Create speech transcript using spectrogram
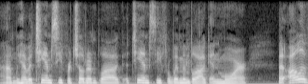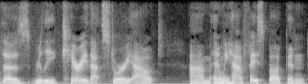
Um, we have a TMC for Children blog, a TMC for Women blog, and more. But all of those really carry that story out. Um, and we have Facebook and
